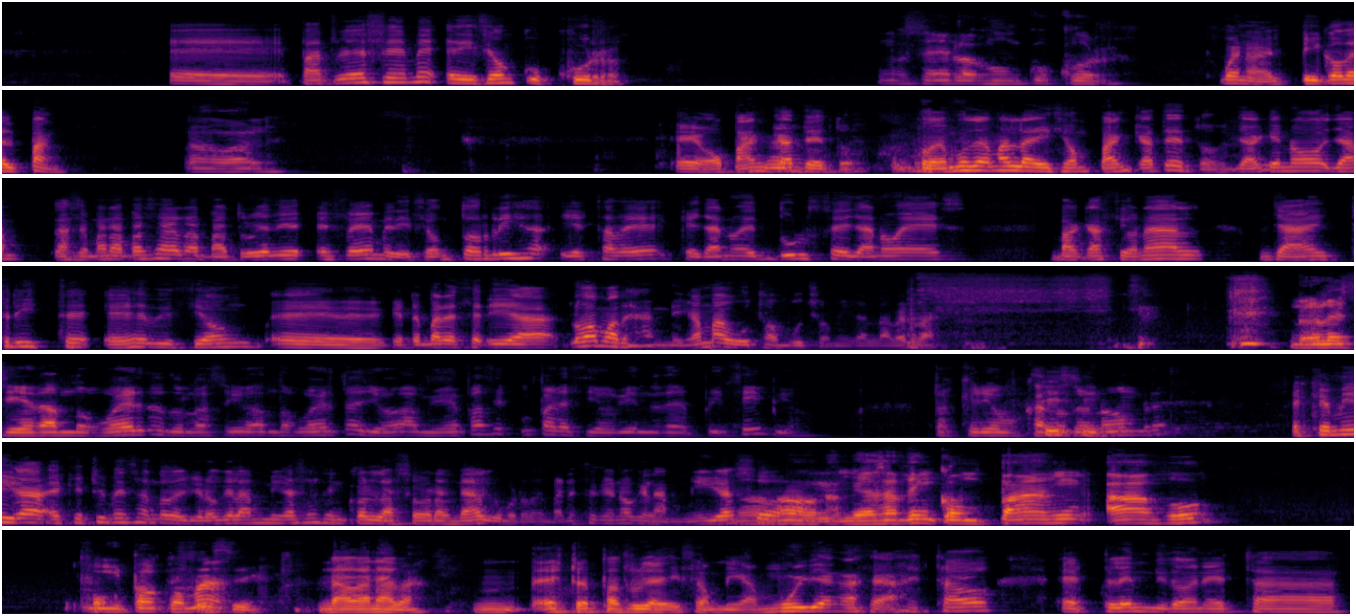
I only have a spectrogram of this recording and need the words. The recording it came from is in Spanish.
eh, Patrulla FM edición Cuscurro. No sé lo que es un cucurro. Bueno, el pico del pan. Ah, vale. Eh, o pan cateto. Podemos llamar la edición pan cateto, ya que no, ya la semana pasada era Patrulla de FM edición Torrija y esta vez que ya no es dulce, ya no es vacacional, ya es triste, es edición, eh, ¿qué te parecería? Lo vamos a dejar, Miguel, me ha gustado mucho, Miguel, la verdad. No le sigues dando vueltas, tú le sigues dando vueltas. Yo, a mí me pare- me pareció bien desde el principio. Tú has querido buscar Sí, otro sí. nombre. Es que miga, es que estoy pensando que creo que las migas se hacen con las sobras de algo, pero me parece que no, que las migas No, son... no, las mías se hacen con pan, ajo y poco Sí, más. sí. Nada, nada. Mm, Esto es patrulla de edición, miga. Muy bien, has estado espléndido en esta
